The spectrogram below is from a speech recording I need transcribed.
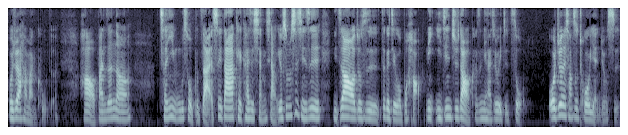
我觉得还蛮酷的。好，反正呢，成瘾无所不在，所以大家可以开始想想，有什么事情是你知道，就是这个结果不好，你已经知道，可是你还是会一直做。我觉得像是拖延，就是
